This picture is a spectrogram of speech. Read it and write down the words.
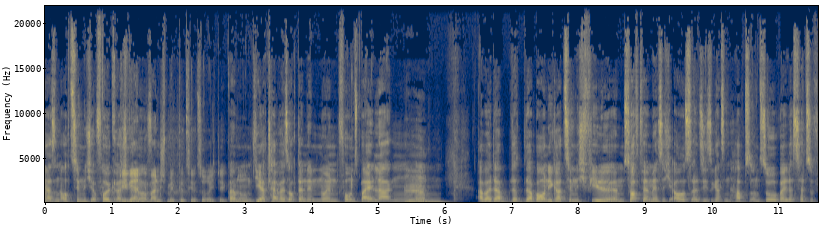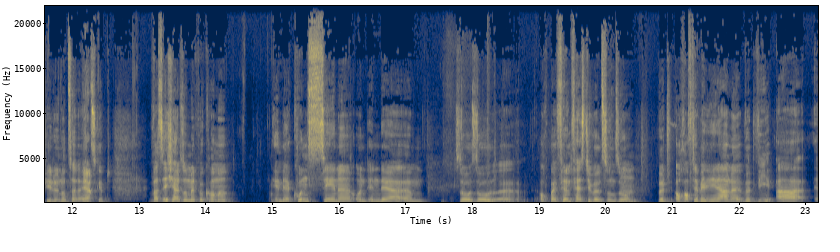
Ja. sind auch ziemlich erfolgreich Die werden gelaufen. immer nicht mitgezählt so richtig. Genau. Ähm, die ja teilweise auch dann den neuen vor uns beilagen. Mhm. Ähm, aber da, da, da bauen die gerade ziemlich viel ähm, softwaremäßig aus, also diese ganzen Hubs und so, weil das halt so viele Nutzer da Ja. jetzt gibt. Was ich halt so mitbekomme, in der Kunstszene und in der, ähm, so, so, äh, auch bei Filmfestivals und so, Mhm. Wird auch auf der Berlinale wird VR äh,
